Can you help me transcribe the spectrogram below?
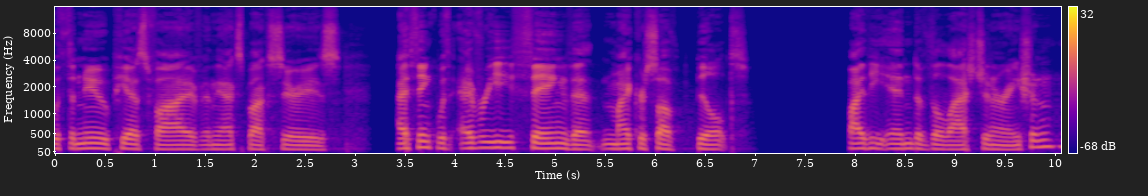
with the new PS5 and the Xbox Series, I think with everything that Microsoft built by the end of the last generation,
